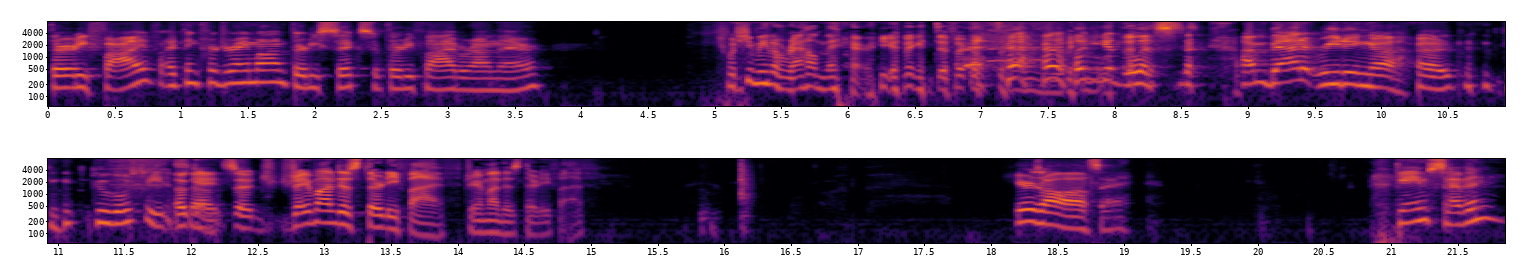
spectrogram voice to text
35, I think, for Draymond, 36 or 35 around there. What do you mean around there? You're having a difficult time looking at the list. I'm bad at reading uh, uh, Google Sheets. Okay, so. so Draymond is 35. Draymond is 35. Here's all I'll say. Game seven,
